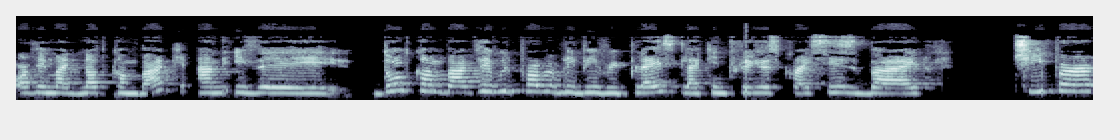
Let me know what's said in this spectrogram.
or they might not come back. And if they don't come back, they will probably be replaced like in previous crises by cheaper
